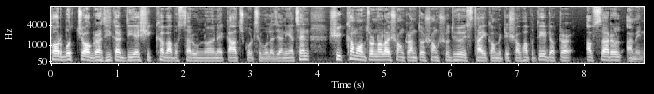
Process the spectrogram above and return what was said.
সর্বোচ্চ অগ্রাধিকার দিয়ে শিক্ষা ব্যবস্থার উন্নয়নে কাজ করছে বলে জানিয়েছেন শিক্ষা মন্ত্রণালয় সংক্রান্ত সংসদীয় স্থায়ী কমিটির সভাপতি ডক্টর আফসারুল আমিন।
